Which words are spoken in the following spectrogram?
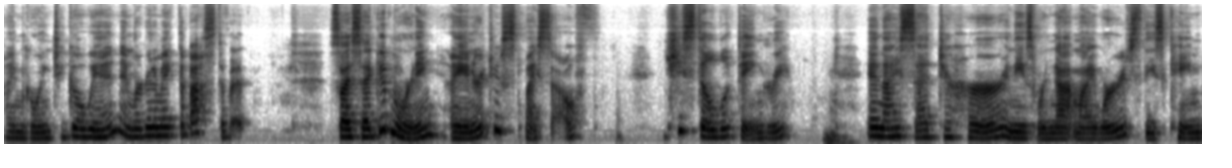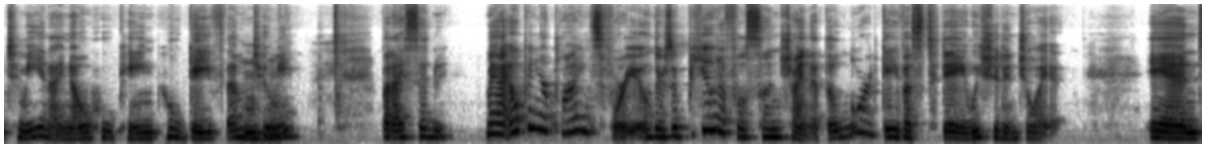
I'm going to go in and we're going to make the best of it. So I said, Good morning. I introduced myself. She still looked angry. And I said to her, and these were not my words, these came to me, and I know who came, who gave them mm-hmm. to me. But I said, May I open your blinds for you? There's a beautiful sunshine that the Lord gave us today. We should enjoy it. And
